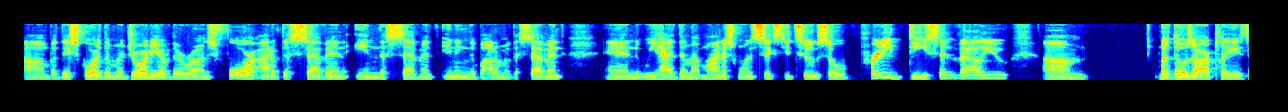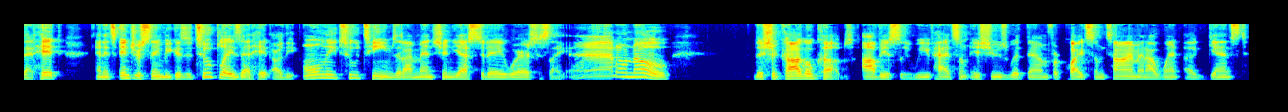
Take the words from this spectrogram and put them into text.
um, but they scored the majority of their runs, four out of the seven in the seventh inning, the bottom of the seventh. And we had them at minus 162. So pretty decent value. Um, but those are plays that hit. And it's interesting because the two plays that hit are the only two teams that I mentioned yesterday where it's just like, eh, I don't know. The Chicago Cubs, obviously, we've had some issues with them for quite some time. And I went against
